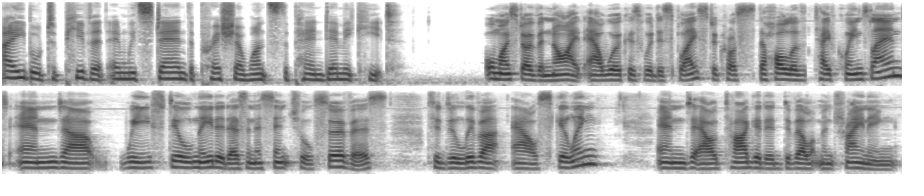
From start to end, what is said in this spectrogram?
able to pivot and withstand the pressure once the pandemic hit? almost overnight, our workers were displaced across the whole of TAFE Queensland, and uh, we still needed, as an essential service, to deliver our skilling and our targeted development training.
